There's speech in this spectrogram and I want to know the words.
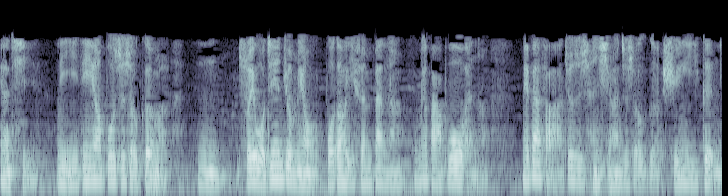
雅琪，你一定要播这首歌嘛？嗯，所以我今天就没有播到一分半呢、我没有把它播完呢、没办法，就是很喜欢这首歌《寻一个你》，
